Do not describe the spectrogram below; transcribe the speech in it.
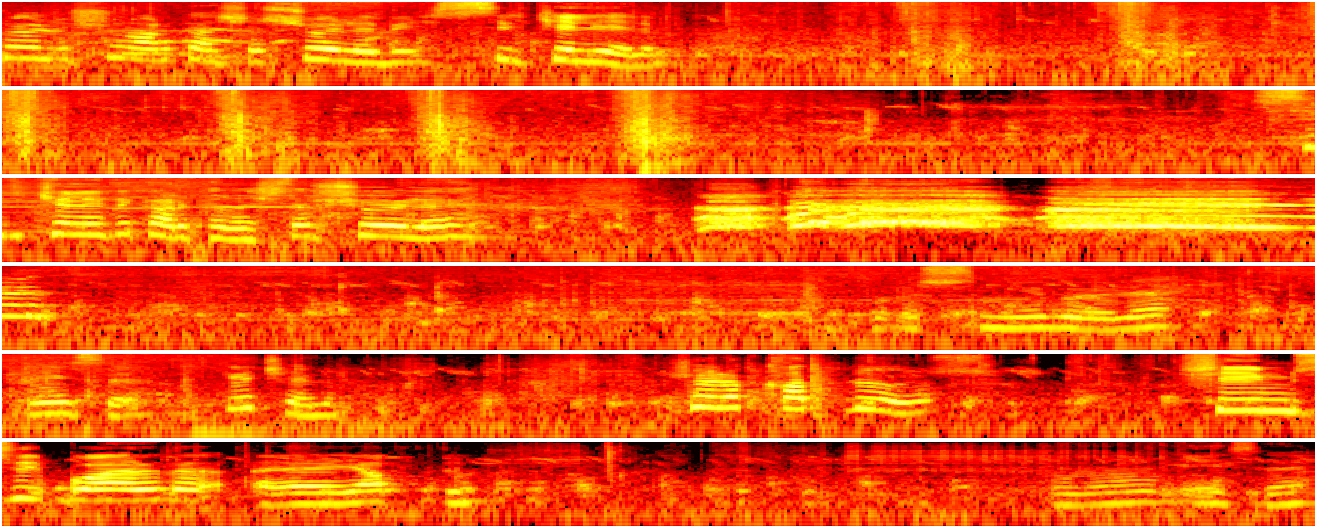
Şöyle şunu arkadaşlar şöyle bir sirkeleyelim. Sirkeledik arkadaşlar şöyle. Burası niye böyle? Neyse geçelim. Şöyle katlıyoruz. Şeyimizi bu arada e, yaptım. Onu neyse.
